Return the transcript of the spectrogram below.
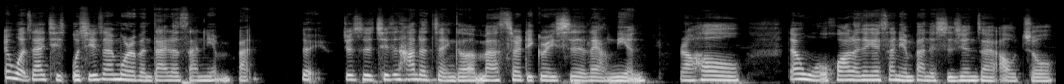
哎，我在其实我其实，在墨尔本待了三年半，对。就是其实他的整个 master degree 是两年，然后但我花了大概三年半的时间在澳洲。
